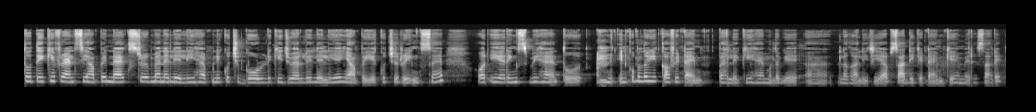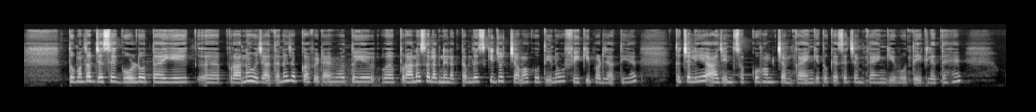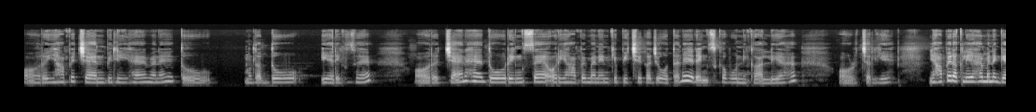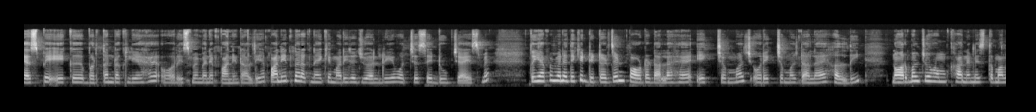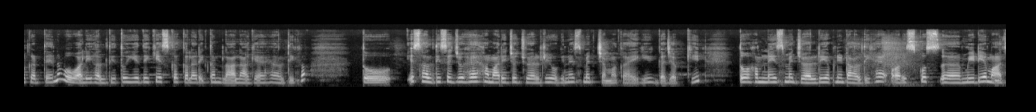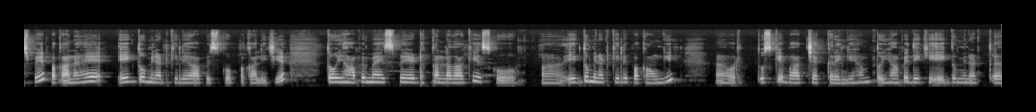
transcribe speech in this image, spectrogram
तो देखिए फ्रेंड्स यहाँ पे नेक्स्ट मैंने ले ली है अपनी कुछ गोल्ड की ज्वेलरी ले ली है। यहाँ पे ये कुछ रिंग्स हैं और इयर भी हैं। तो इनको मतलब ये काफ़ी टाइम पहले की है। मतलब ये आ, लगा लीजिए आप शादी के टाइम के हैं मेरे सारे। तो मतलब जैसे गोल्ड होता है ये पुराना हो जाता है ना जब काफ़ी टाइम हो तो ये पुराना सा लगने लगता है। मतलब इसकी जो चमक होती है ना वो फीकी पड़ जाती है। तो चलिए आज इन सबको हम चमकाएँगे। तो कैसे चमकाएँगे वो देख लेते हैं। और यहाँ पे चैन भी ली है मैंने। तो मतलब दो इयर है और चैन है, दो रिंग्स है और यहाँ पे मैंने इनके पीछे का जो होता है ना रिंग्स का वो निकाल लिया है और चलिए, यहाँ पे रख लिया है मैंने गैस पे एक बर्तन रख लिया है और इसमें मैंने पानी डाल दिया है। पानी इतना रखना है कि हमारी जो ज्वेलरी है वो अच्छे से डूब जाए इसमें। तो यहाँ पे मैंने देखिए डिटर्जेंट पाउडर डाला है एक चम्मच और एक चम्मच डाला है हल्दी। नॉर्मल जो हम खाने में इस्तेमाल करते हैं ना वो वाली हल्दी तो ये देखिए इसका कलर एकदम लाल आ गया है हल्दी का। तो इस हल्दी से जो है हमारी जो ज्वेलरी होगी ना, इसमें चमक आएगी गजब की। तो हमने इसमें ज्वेलरी अपनी डाल दी है और इसको मीडियम आँच पे पकाना है। एक दो मिनट के लिए आप इसको पका लीजिए। तो यहाँ पे मैं इस पर ढक्कन लगा के इसको एक दो मिनट के लिए पकाऊँगी और उसके बाद चेक करेंगे हम। तो यहाँ पे देखिए एक दो मिनट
